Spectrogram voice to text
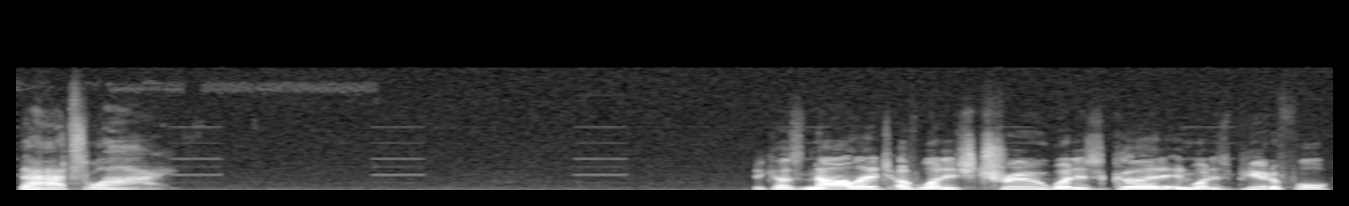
That's why. Because knowledge of what is true, what is good, and what is beautiful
